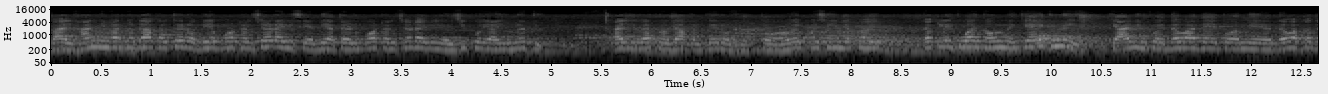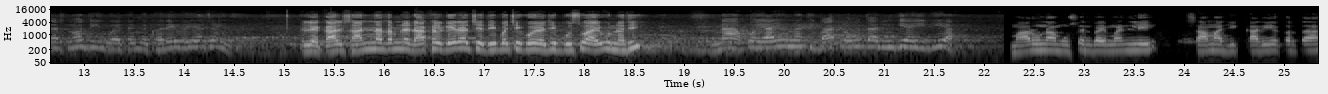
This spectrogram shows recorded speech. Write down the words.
કાલ હાનની વાતનો દાખલ કર્યો બે બોટલ ચડાવી છે બે ત્રણ બોટલ ચડાવી હજી કોઈ આવ્યું નથી. કાલની વાતનો દાખલ કર્યો તો હવે પછી એને કોઈ તકલીફ હોય તો અમને કહે કે નહીં કે આવીને કોઈ દવા દે તો અમે દવા કદાચ ન દેવી હોય તો અમે ઘરે વયા જઈએ. એટલે કાલ સાંજના તમને દાખલ કર્યા છે તે પછી કોઈ હજી પૂછવા આવ્યું નથી? ના, કોઈ આવ્યું નથી, બાટલો ઉતારીને ગયા ગયા. મારું નામ હુસેનભાઈ મંડલી, સામાજિક કાર્યકર્તા.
